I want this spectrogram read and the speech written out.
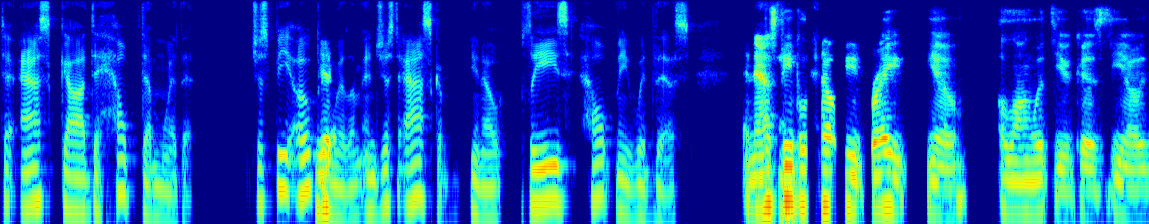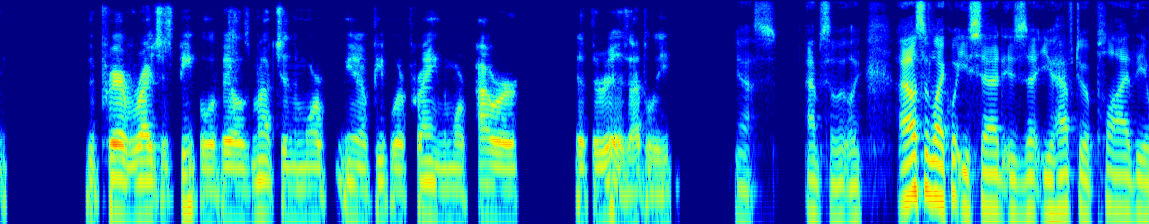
to ask God to help them with it. Just be open yeah. with them and just ask them, you know, please help me with this. And ask people to help you pray, you know, along with you because, you know, the prayer of righteous people avails much. And the more, you know, people are praying, the more power that there is, I believe. Yes. Absolutely. I also like what you said is that you have to apply the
